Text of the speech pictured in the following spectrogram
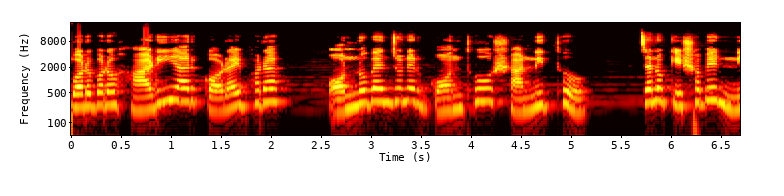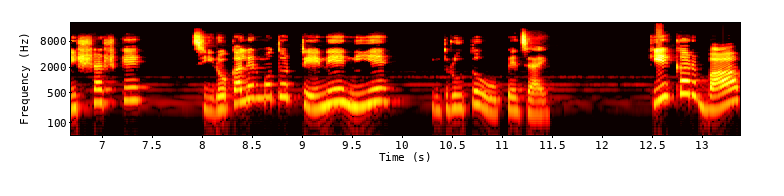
বড় বড় হাঁড়ি আর কড়াই ভরা অন্ন ব্যঞ্জনের গন্ধ ও সান্নিধ্য যেন কেশবের নিঃশ্বাসকে চিরকালের মতো টেনে নিয়ে দ্রুত উপে যায়। কে কার বাপ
